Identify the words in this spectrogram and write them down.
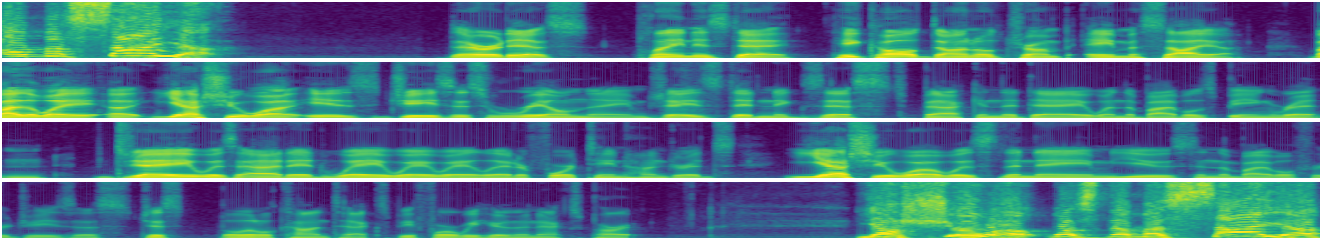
a Messiah. There it is. Plain as day. He called Donald Trump a Messiah. By the way, uh, Yeshua is Jesus' real name. J's didn't exist back in the day when the Bible was being written. J was added way, way, way later, 1400s. Yeshua was the name used in the Bible for Jesus. Just a little context before we hear the next part. Yeshua was the Messiah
